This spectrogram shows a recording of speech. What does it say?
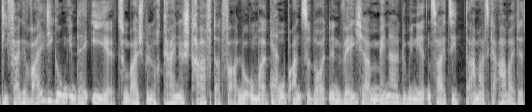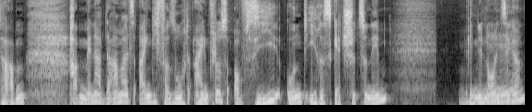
die Vergewaltigung in der Ehe zum Beispiel noch keine Straftat war, nur um mal grob ja. anzudeuten, in welcher männerdominierten Zeit Sie damals gearbeitet haben, haben Männer damals eigentlich versucht, Einfluss auf Sie und Ihre Sketche zu nehmen? In den Nö. 90ern?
